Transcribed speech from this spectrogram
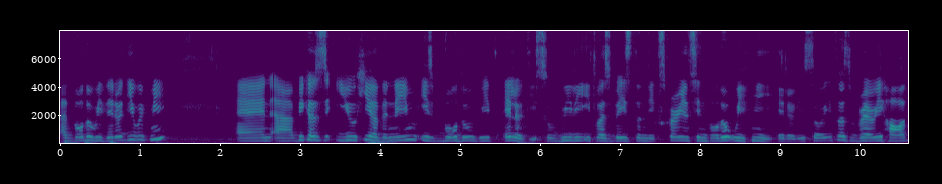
at Bordeaux with Elodie with me and uh, because you hear the name is Bordeaux with Elodie, so really it was based on the experience in Bordeaux with me, Elodie. So it was very hard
